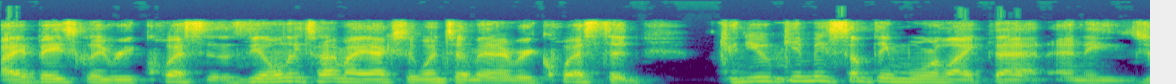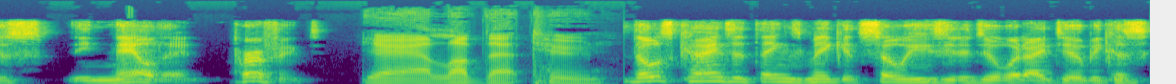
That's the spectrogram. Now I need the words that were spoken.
I basically requested. It's the only time I actually went to him and I requested, "Can you give me something more like that?" And he just he nailed it. Perfect. Yeah, I love that tune. Those kinds of things make it so easy to do what I do because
